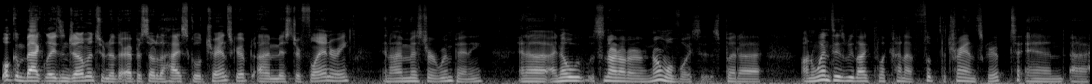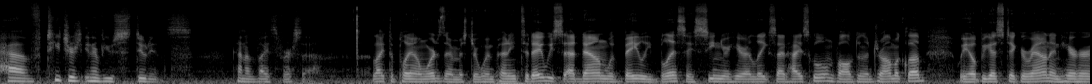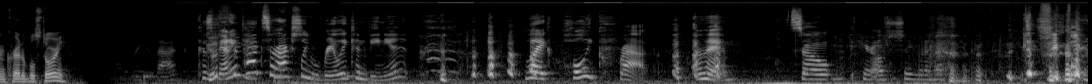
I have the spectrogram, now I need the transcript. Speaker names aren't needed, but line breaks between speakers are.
Welcome back, ladies and gentlemen, to another episode of the High School Transcript. I'm Mr. Flannery.
and I'm Mr. Wimpenny. And uh, I know it's not our normal voices, but uh, on Wednesdays we like to kind of flip the transcript and uh, have teachers interview students, kind of vice versa.
I'd like to play on words there, Mr. Wimpenny. Today we sat down with Bailey Bliss, a senior here at Lakeside High School, involved in the drama club. We hope you guys stick around and hear her incredible story.
I want to bring it back because fanny packs are actually really convenient. like holy crap. Okay, so here I'll just show you what I have.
